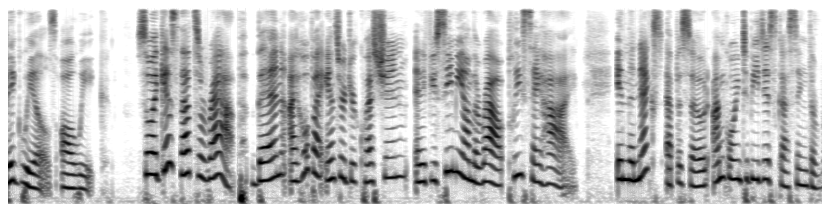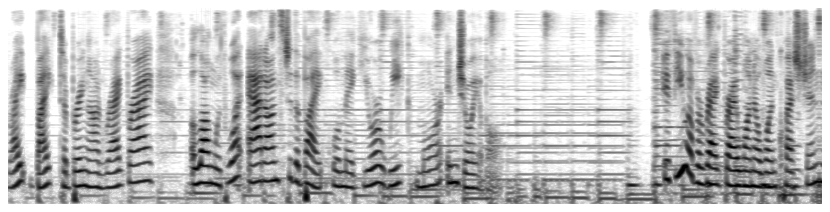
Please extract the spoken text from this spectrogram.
big wheels all week. So I guess that's a wrap. Ben, I hope I answered your question, and if you see me on the route, please say hi. In the next episode, I'm going to be discussing the right bike to bring on RAGBRAI, along with what add ons to the bike will make your week more enjoyable. If you have a RAGBRAI 101 question,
